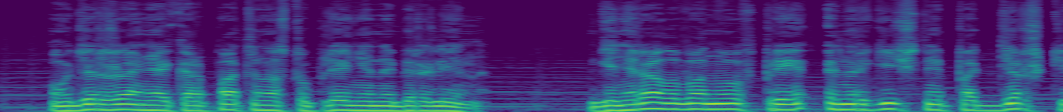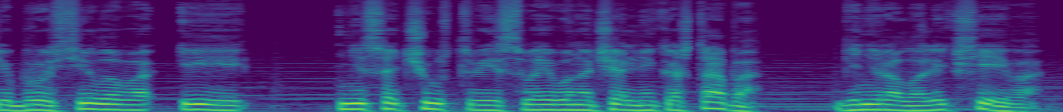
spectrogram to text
– удержание Карпат и наступление на Берлин. Генерал Иванов при энергичной поддержке Брусилова и несочувствии своего начальника штаба, генерала Алексеева –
